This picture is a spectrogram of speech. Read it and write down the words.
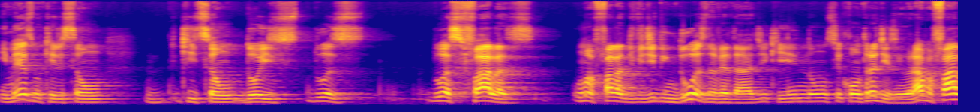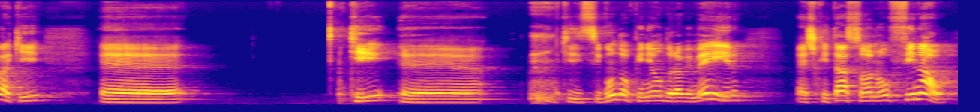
E mesmo que eles são que são dois, duas duas falas, uma fala dividida em duas, na verdade, que não se contradizem. O Rava fala que é, que é, que segundo a opinião do Rabi Meir, é escrita só no final.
